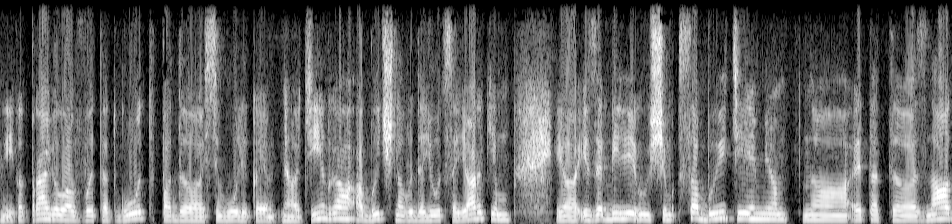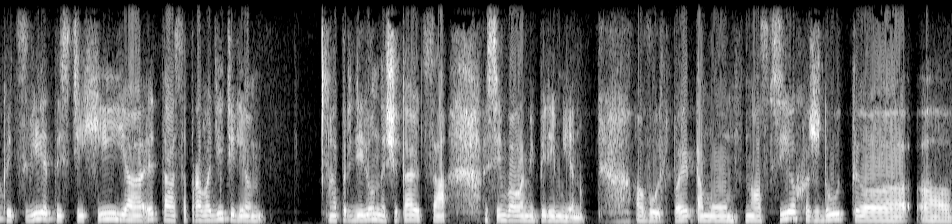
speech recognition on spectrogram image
И, как правило, в этот год под э, символикой э, тигра обычно выдается ярким, э, изобилирующим событиями этот знак и цвет, и стихия. Это сопроводители определенно считаются символами перемен. Вот, поэтому нас всех ждут э, э,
